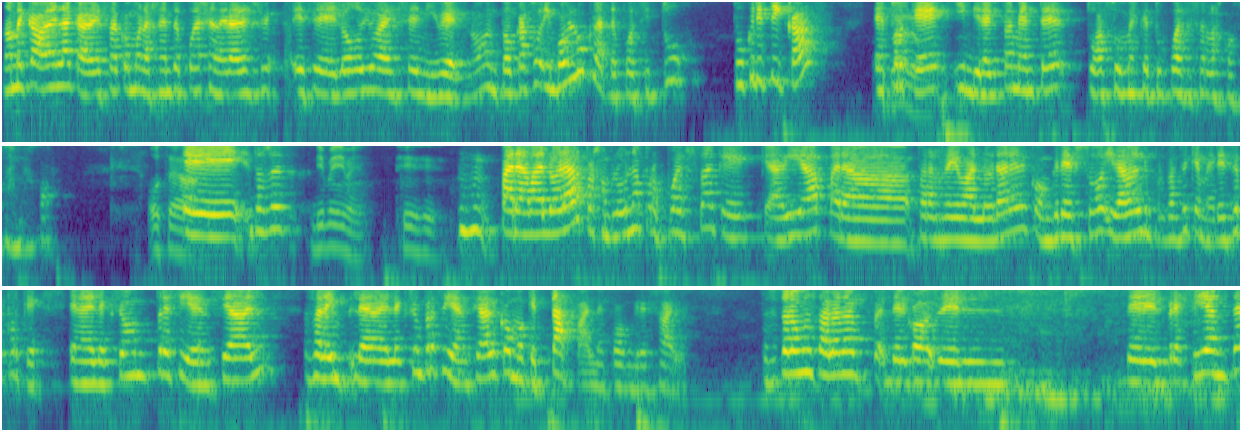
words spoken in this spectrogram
no me cabe en la cabeza cómo la gente puede generar ese, ese odio a ese nivel, ¿no? En todo caso, involúcrate, pues si tú, tú criticas, es porque indirectamente tú asumes que tú puedes hacer las cosas mejor. O sea, eh, entonces, dime, dime. Sí, sí. Para valorar, por ejemplo, una propuesta que, que había para, para, revalorar el Congreso y darle la importancia que merece, porque en la elección presidencial, o sea, la, elección presidencial como que tapa el congresal. Entonces, todo el mundo está hablando del, del, del presidente,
